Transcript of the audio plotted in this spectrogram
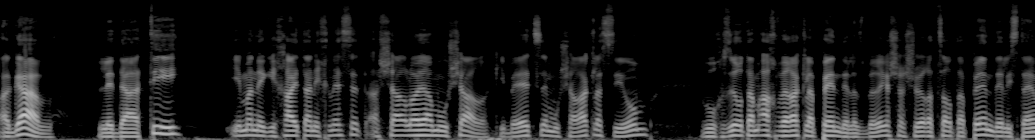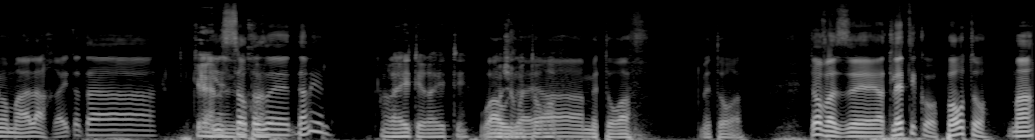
אגב, לדעתי, אם הנגיחה הייתה נכנסת, השער לא היה מאושר, כי בעצם הוא שרק לסיום, והוא החזיר אותם אך ורק לפנדל, אז ברגע שהשוער עצר את הפנדל, הסתיים המהלך. ראית את כן, האינסרט זוכר. הזה, דניאל? ראיתי, ראיתי. וואו, זה מטורף. היה מטורף. מטורף. טוב, אז uh, אתלטיקו, פורטו, מה?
